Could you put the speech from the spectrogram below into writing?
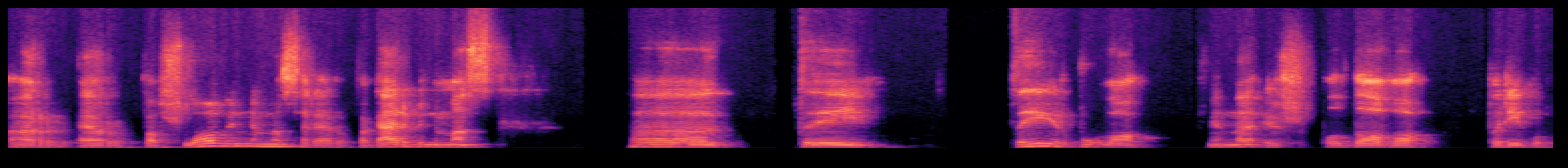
ar erų pašlovinimas, ar erų pagarbinimas. Uh, tai, tai ir buvo viena iš valdovo pareigų.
